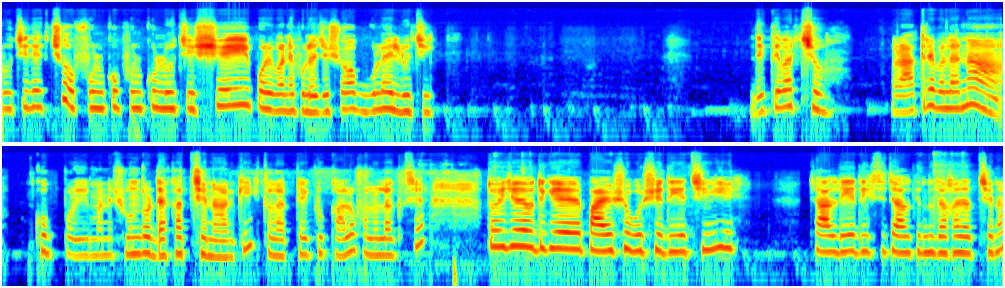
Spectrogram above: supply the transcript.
লুচি দেখছ? ফুলকো ফুলকো লুচি, সেই পরিমাণে ফুলেছে, সবগুলোই লুচি। দেখতে পাচ্ছ? রাত্রেবেলায় না খুব মানে সুন্দর দেখাচ্ছে না আর কি কালারটা একটু কালো কালো লাগছে। তো এই যে ওদিকে পায়েসও বসিয়ে দিয়েছি। চাল দিয়ে দিচ্ছি চাল কিন্তু দেখা যাচ্ছে না।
